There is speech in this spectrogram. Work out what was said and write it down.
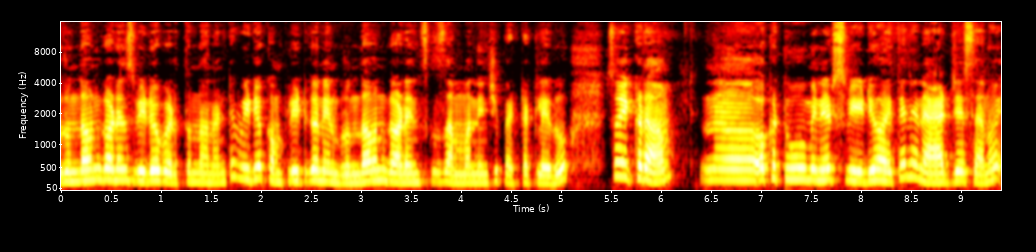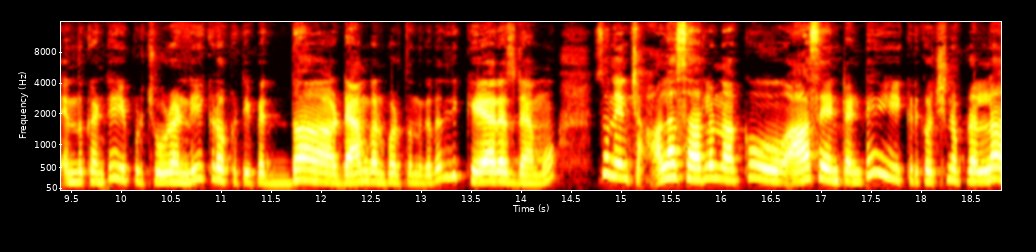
బృందావన్ గార్డెన్స్ వీడియో పెడుతున్నానంటే వీడియో కంప్లీట్గా నేను బృందావన్ గార్డెన్స్కి సంబంధించి పెట్టట్లేదు. సో ఇక్కడ ఒక టూ మినిట్స్ వీడియో అయితే నేను యాడ్ చేశాను. ఎందుకంటే ఇప్పుడు చూడండి ఇక్కడ ఒకటి పెద్ద డ్యామ్ కనపడుతుంది కదా ఇది కేఆర్ఎస్ డ్యాము. సో నేను చాలాసార్లు నాకు ఆశ ఏంటంటే ఇక్కడికి వచ్చినప్పుడల్లా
